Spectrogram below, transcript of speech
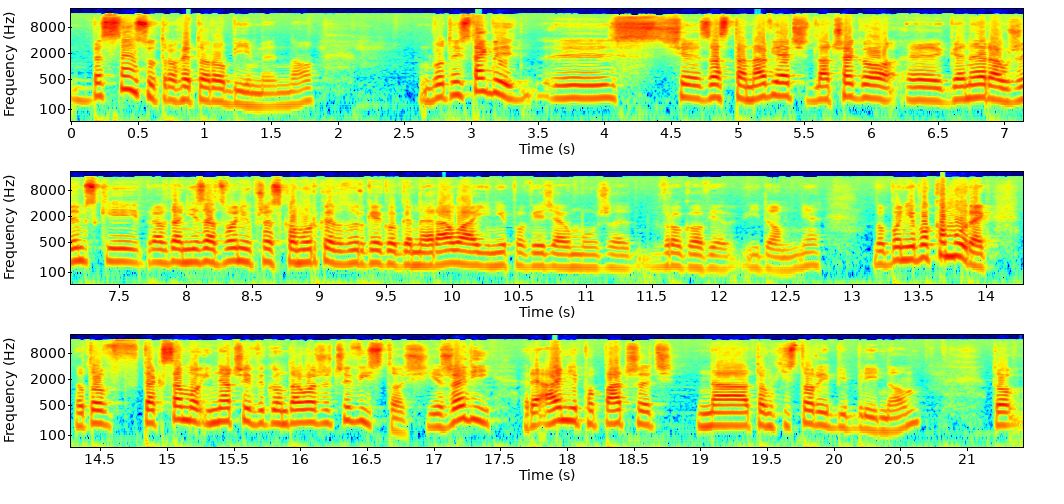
bez sensu trochę to robimy, no. Bo to jest tak, by y, się zastanawiać, dlaczego y, generał rzymski, prawda, nie zadzwonił przez komórkę do drugiego generała i nie powiedział mu, że wrogowie idą, nie? No bo nie było komórek. No to tak samo inaczej wyglądała rzeczywistość. Jeżeli realnie popatrzeć na tą historię biblijną, to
